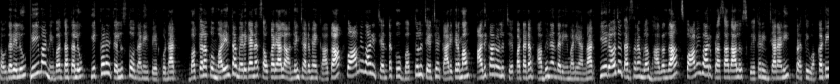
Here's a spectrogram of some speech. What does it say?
చౌదరిలు నియమ నిబద్ధతలు ఇక్కడే తెలుస్తోందని పేర్కొన్నారు. భక్తులకు మరింత మెరుగైన సౌకర్యాలు అందించడమే కాక స్వామివారి చెంతకు భక్తులు చేర్చే కార్యక్రమం అధికారులు చేపట్టడం అభినందనీయమని అన్నారు. ఈ రోజు దర్శనంలో భాగంగా స్వామివారి ప్రసాదాలు స్వీకరించారని ప్రతి ఒక్కటి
